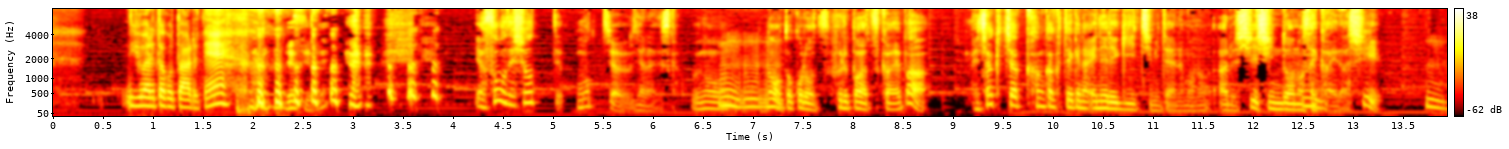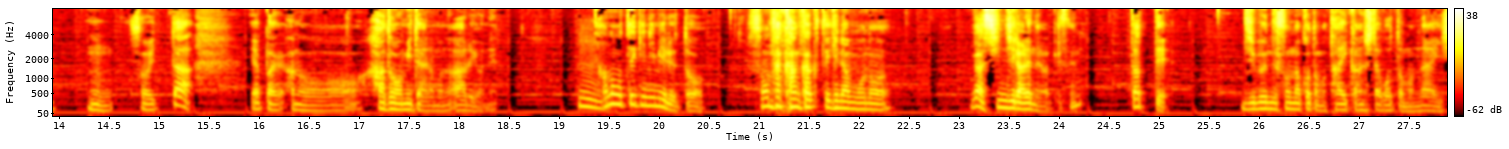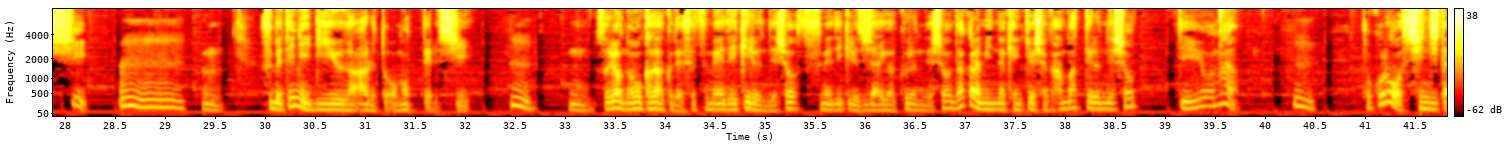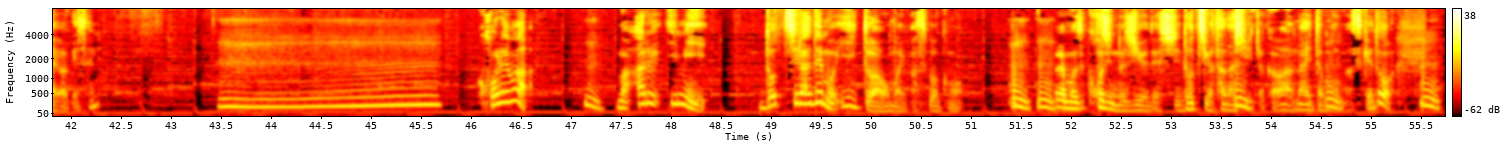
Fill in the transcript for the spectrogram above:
言われたことあるね。う。ですよね。いや、そうでしょって思っちゃうじゃないですか。右脳のところをフルパワー使えば、めちゃくちゃ感覚的なエネルギー値みたいなものがあるし、振動の世界だし、うん。うん、そういった、やっぱり、あのー波動みたいなものがあるよね。うん。可能的に見ると、そんな感覚的なものが信じられないわけですよね。だって、自分でそんなことも体感したこともないし、うんうんすべてに理由があると思ってるし、うん。うん。うん、それは脳科学で説明できるんでしょ？説明できる時代が来るんでしょ？だからみんな研究者頑張ってるんでしょ？っていうようなうん。ところを信じたいわけですよね。うーん。これは、うんまあ、ある意味、どちらでもいいとは思います、僕も。うんうんこれはもう個人の自由ですし、どっちが正しいとかはないと思いますけど、うん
